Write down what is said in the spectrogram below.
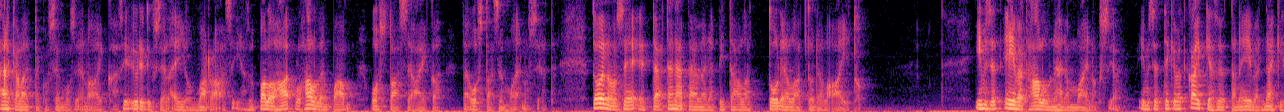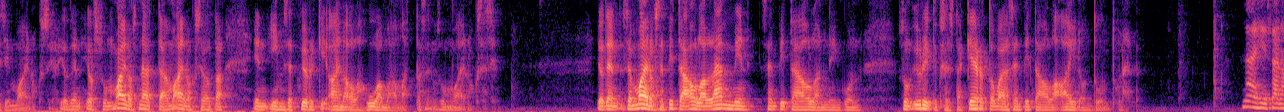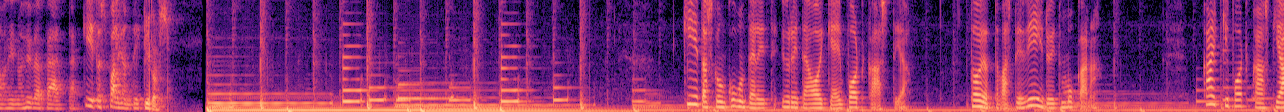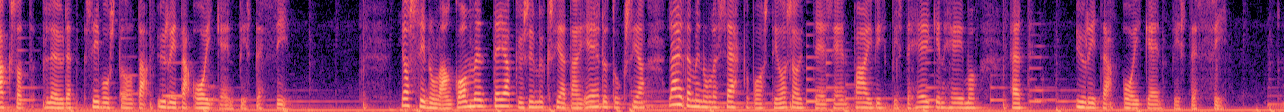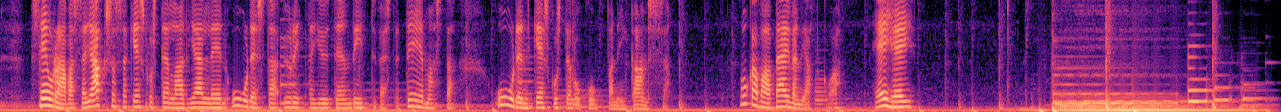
Älkää laittako semmoiseen aikaa. Siinä yrityksellä ei ole varaa siihen. Se on paljon halvempaa ostaa se aika tai ostaa se mainos sieltä. Toinen on se, että tänä päivänä pitää olla todella, todella aito. Ihmiset eivät halua nähdä mainoksia. Ihmiset tekevät kaikkea se, että ne eivät näkisi mainoksia. Joten jos sun mainos näyttää mainokselta, niin ihmiset pyrkii aina olla huomaamatta sen sun mainoksesi. Joten sen mainoksen pitää olla lämmin, sen pitää olla niin kuin sun yrityksestä kertova ja sen pitää olla aidon tuntunen. Näihin sanoihin on hyvä päättää. Kiitos paljon Dick. Kiitos. Kiitos kun kuuntelit Yritä oikein podcastia. Toivottavasti viihdyit mukana. Kaikki podcast-jaksot löydät sivustolta yritäoikein.fi. Jos sinulla on kommentteja, kysymyksiä tai ehdotuksia, lähetä minulle sähköposti osoitteeseen paivi.heikinheimo at yritäoikein.fi. Seuraavassa jaksossa keskustellaan jälleen uudesta yrittäjyyteen liittyvästä teemasta uuden keskustelukumppanin kanssa. Mukavaa päivänjatkoa. Hei hei!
